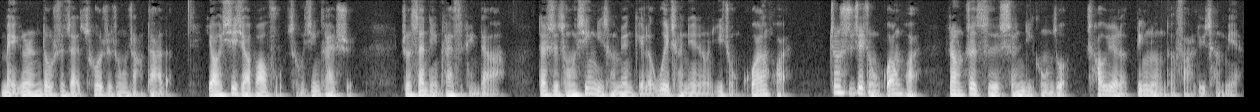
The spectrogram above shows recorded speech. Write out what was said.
每个人都是在挫折中长大的，要卸下包袱，重新开始。这三点看似平淡啊，但是从心理层面给了未成年人一种关怀，正是这种关怀。让这次审理工作超越了冰冷的法律层面。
